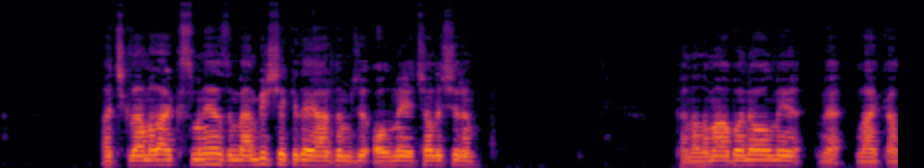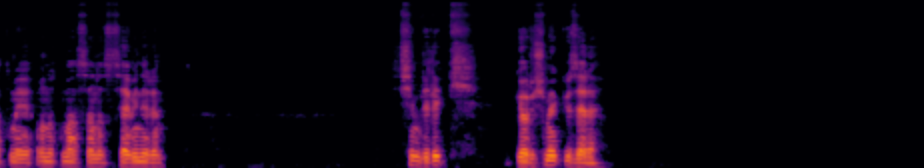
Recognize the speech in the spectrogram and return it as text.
açıklamalar kısmına yazın. Ben bir şekilde yardımcı olmaya çalışırım. Kanalıma abone olmayı ve like atmayı unutmazsanız sevinirim. Şimdilik görüşmek üzere.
